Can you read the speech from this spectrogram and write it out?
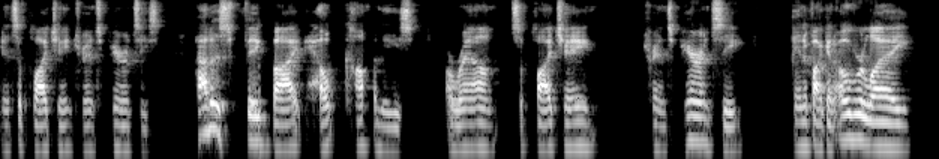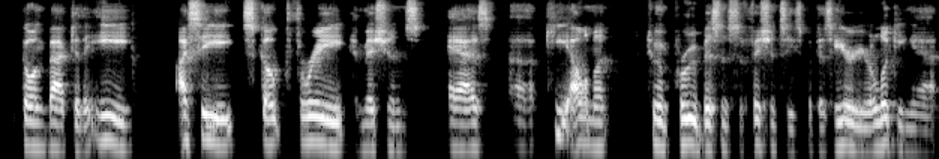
and supply chain transparencies. How does FigByte help companies around supply chain transparency? And if I can overlay going back to the E, I see scope three emissions as a key element to improve business efficiencies because here you're looking at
